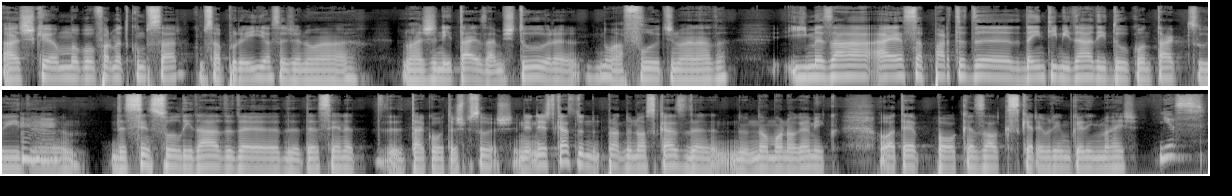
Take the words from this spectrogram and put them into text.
acho que é uma boa forma de começar, começar por aí, ou seja, não há, não há genitais à mistura, não há fluidos, não há nada. E, mas há, há essa parte de- da intimidade e do contacto e de- da sensualidade da, da, da cena de estar com outras pessoas. Neste caso, pronto, no nosso caso, no não monogâmico, ou até para o casal que se quer abrir um bocadinho mais. Yes.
